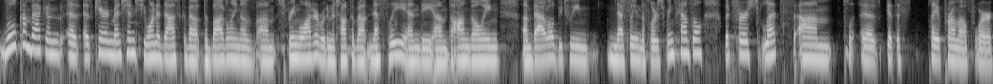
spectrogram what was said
We'll come back and, as, as, Karen mentioned, she wanted to ask about the bottling of um, spring water. We're going to talk about Nestle and the um, the ongoing um, battle between Nestle and the Florida Springs Council. But first, let's um, pl- uh, get this play a promo for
